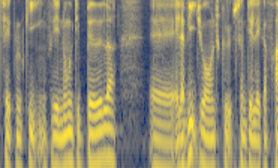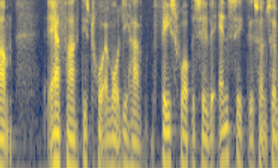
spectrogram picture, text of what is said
teknologien, fordi nogle af de billeder, øh, eller videoer, undskyld, som de lægger frem, er faktisk, tror jeg, hvor de har face-swappet selve ansigtet, sådan så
